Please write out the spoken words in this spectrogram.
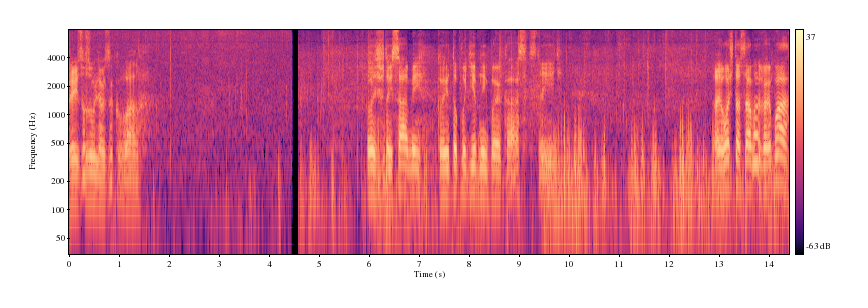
Вже і зозуляк закували. Ось той самий коритоподібний баркас стоїть. А ось та сама верба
